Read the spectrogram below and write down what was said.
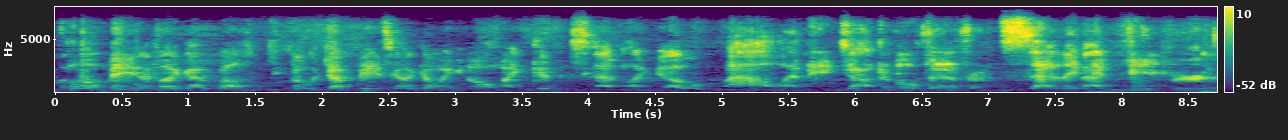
little old me, I like, uh, well, little young me is going, oh my goodness. I'm like, oh wow. I mean, John Travolta from Saturday Night Fever,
